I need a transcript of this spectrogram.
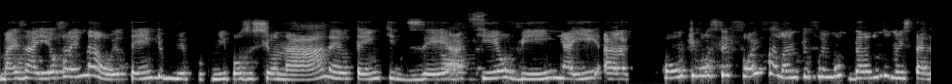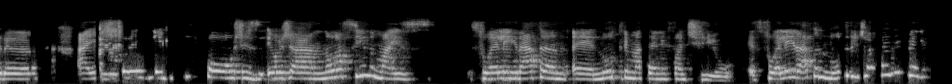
Mas aí eu falei, não, eu tenho que me, me posicionar, né? Eu tenho que dizer Nossa. aqui eu vim, aí a, com o que você foi falando, que eu fui mudando no Instagram. Aí, por exemplo, os posts, eu já não assino mais Suelen Grata é, Nutri Materno Infantil. É Suelen Grata Nutri de APLV.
